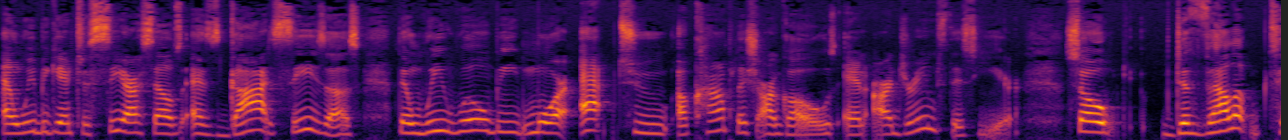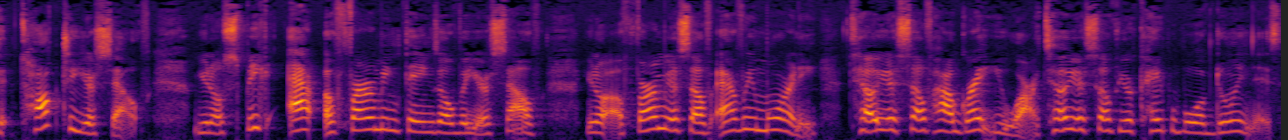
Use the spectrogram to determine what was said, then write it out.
and we begin to see ourselves as God sees us, then we will be more apt to accomplish our goals and our dreams this year. So develop, t- talk to yourself, you know, speak affirming things over yourself. You know, affirm yourself every morning. Tell yourself how great you are. Tell yourself you're capable of doing this.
